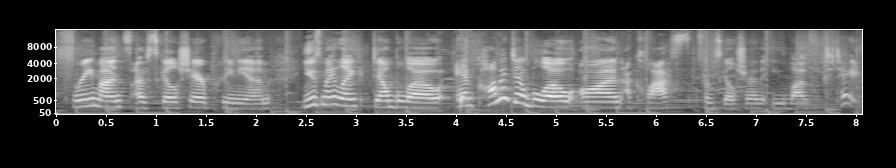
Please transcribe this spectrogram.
free months of Skillshare Premium, use my link down below and comment down below on a class from Skillshare that you love to take.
